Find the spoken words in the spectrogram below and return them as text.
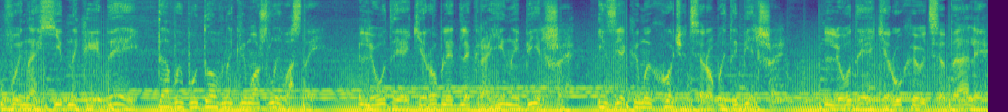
винахідники ідей та вибудовники можливостей. Люди, які роблять для країни більше, і з якими хочеться робити більше. Люди, які рухаються далі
